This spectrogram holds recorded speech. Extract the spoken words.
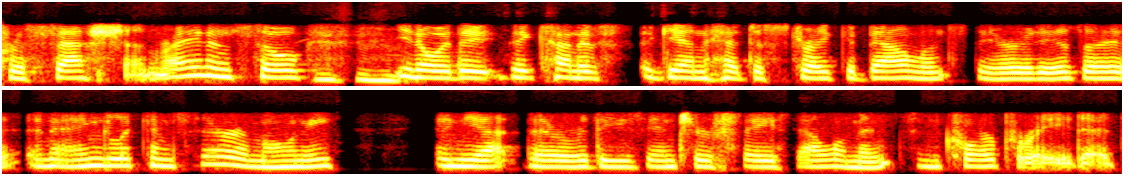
procession, right? And so, mm-hmm. you know, they, they kind of, again, had to strike a balance there. It is a, an Anglican ceremony, and yet there were these interfaith elements incorporated.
